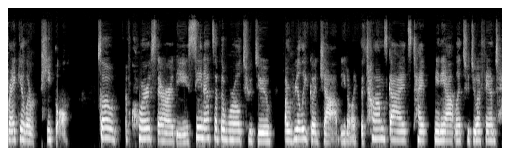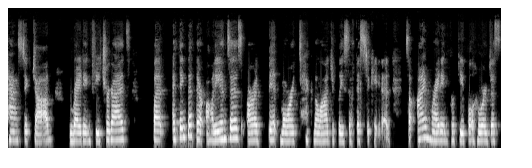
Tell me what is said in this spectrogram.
regular people. So, of course, there are the CNETs of the world who do a really good job, you know, like the Tom's Guides type media outlets who do a fantastic job writing feature guides. But I think that their audiences are a bit more technologically sophisticated. So I'm writing for people who are just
